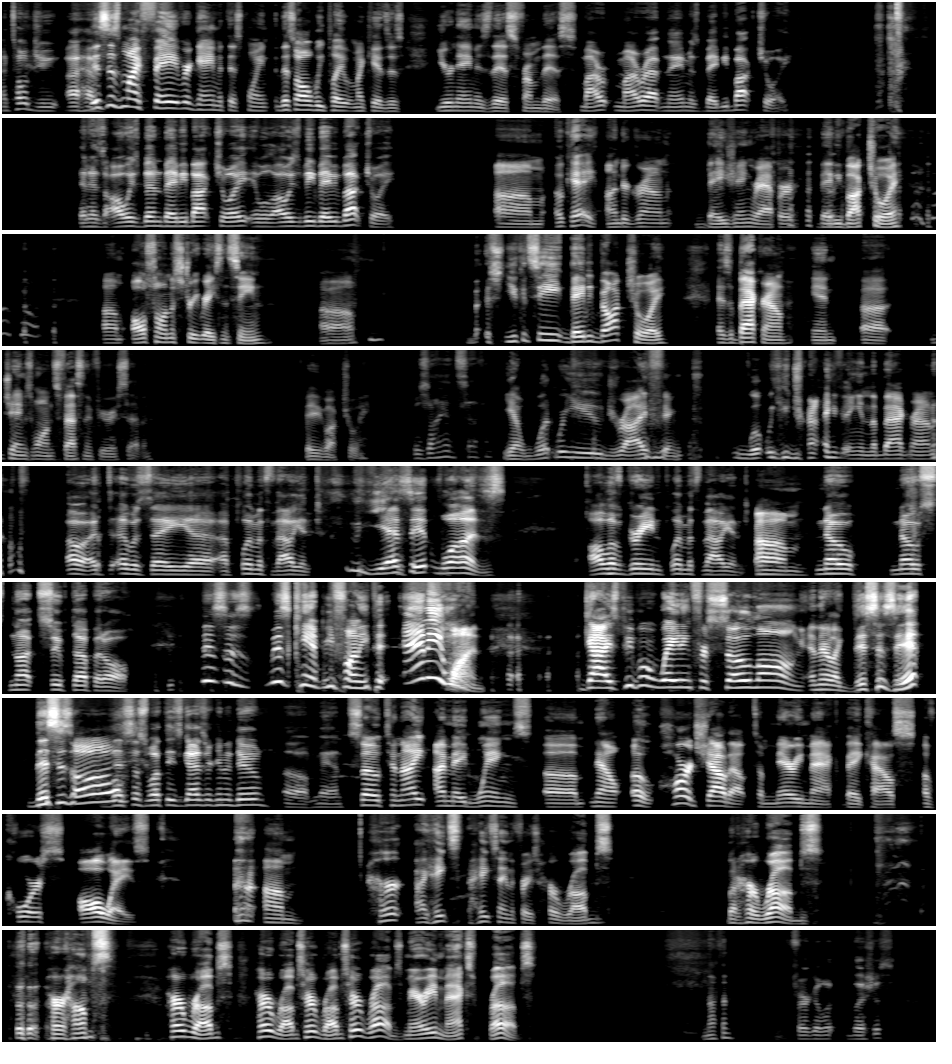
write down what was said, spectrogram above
I told you I have This is my favorite game at this point. This all we play with my kids is your name is this from this. my my rap name is Baby Bok Choy. It has always been Baby Bok Choy. It will always be Baby Bok Choy. Um, okay, underground Beijing rapper, Baby Bok Choi. Um, also on the street racing scene. Um, s- you can see Baby Bok Choi as a background in uh James Wan's Fast and Furious Seven. Baby Bok Choi. Was I in seven? Yeah, what were you driving? What were you driving in the background of? Oh, it, it was a uh, a Plymouth Valiant, yes, it was. olive green Plymouth Valiant. Um, No, no, not souped up at all. this is this can't be funny to anyone. Guys, people are waiting for so long and they're like, this is it? This is all. This is what these guys are gonna do. Oh man, so tonight I made wings. Um, now, oh, hard shout out to Mary Mac Bakehouse, of course, always. um, her I hate I hate saying the phrase her rubs, but her rubs, her humps, her rubs, her rubs, her rubs, her rubs. Mary Mac's rubs. Nothing. Fergalicious.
